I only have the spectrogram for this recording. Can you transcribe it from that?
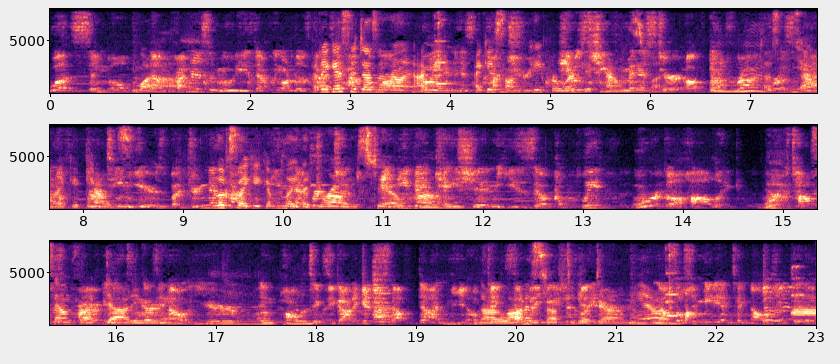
was single. Wow. Now, Prime Minister Modi is definitely one of those But guys I guess it doesn't of really- I mean, I guess on paperwork it counts, minister of for a Doesn't sound like it 13 counts. years, but during that looks time, like he can play the drums, too, Any huh? vacation? He's a complete Sounds like Daddy, because You know, you're in politics. You got to get stuff done. You know, Got a lot of stuff to get later. done, yeah. Now, social media and technology played a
